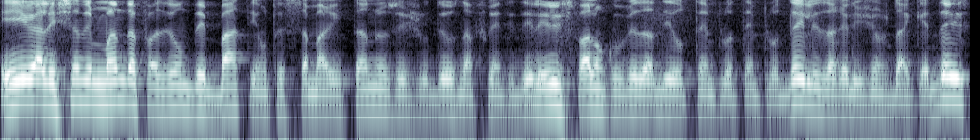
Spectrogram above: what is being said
E Alexandre manda fazer um debate entre samaritanos e judeus na frente dele. Eles falam que o verdadeiro templo é o templo deles, a religião judaica é deles.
